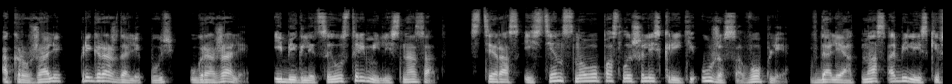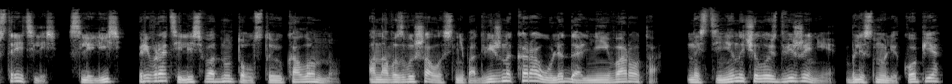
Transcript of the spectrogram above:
Окружали, преграждали путь, угрожали. И беглецы устремились назад. С террас и стен снова послышались крики ужаса, вопли. Вдали от нас обелиски встретились, слились, превратились в одну толстую колонну. Она возвышалась неподвижно, карауля дальние ворота. На стене началось движение, блеснули копья,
